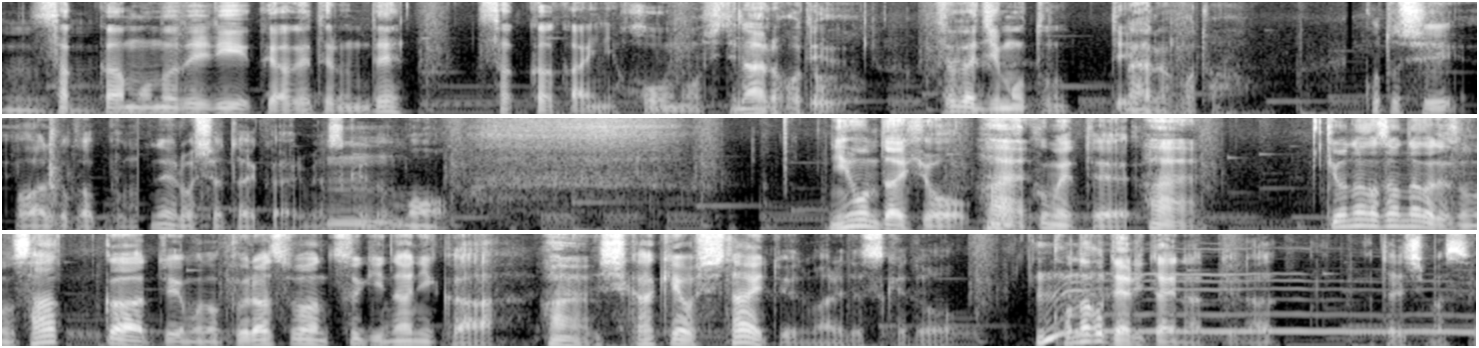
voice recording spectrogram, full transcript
うんうんサッカーもので利益を上げてるんでサッカー界に奉納してるなるほど。っていうそれが地元のっていう。なるほど。今年ワールドカップもねロシア大会ありますけども、日本代表も含めて、はい。清永さんの中でそのサッカーというものプラスワン次何かはい。仕掛けをしたいというのもあれですけど、こんなことやりたいなっていうのはあったりします？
